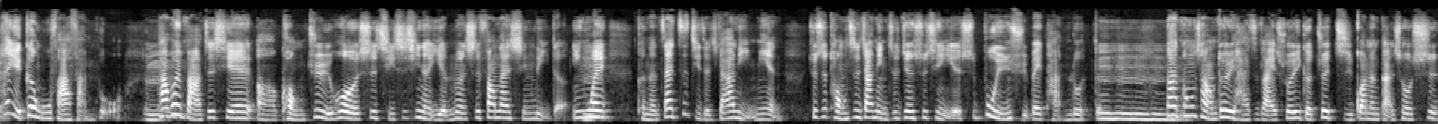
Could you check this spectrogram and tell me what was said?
他也更无法反驳，他会把这些呃恐惧或者是歧视性的言论是放在心里的，因为可能在自己的家里面，就是同志家庭这件事情也是不允许被谈论的。嗯嗯嗯。那通常对于孩子来说，一个最直观的感受是。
